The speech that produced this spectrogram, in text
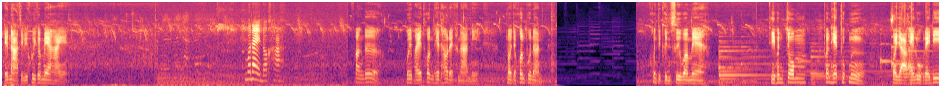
เดี๋ยวหน้าสิไปคุยกับแม่ให้บ่ได้ดอกค่ะ ฟังเด้อไว้ไผทนเฮ็ดเฮาได้ขนาดนี้ นอกจากคนผู้นั้น คนที่ขึ้นซื้อว่าแม่ ที่เพิ่นจม เพิ่นเฮ็ดทุกมือก็อยากให้ลูกได้ดี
